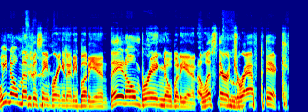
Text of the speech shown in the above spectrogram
we know Memphis ain't bringing anybody in. They don't bring nobody in unless they're dude, a draft pick.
